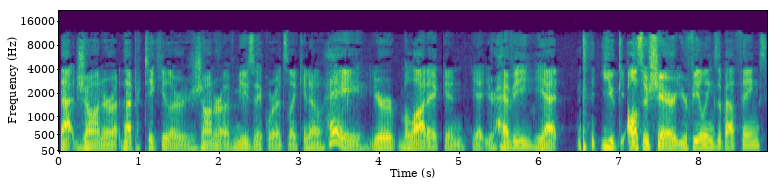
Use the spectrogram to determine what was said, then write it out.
that genre, that particular genre of music where it's like, you know, hey, you're melodic and yet you're heavy, yet you also share your feelings about things.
